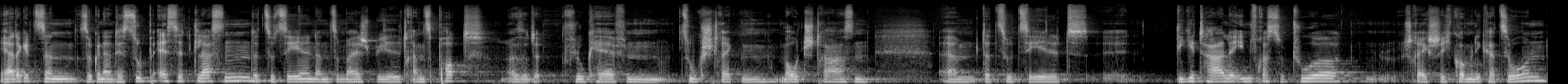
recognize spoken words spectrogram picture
Ja, da gibt es dann sogenannte Sub-Asset-Klassen. Dazu zählen dann zum Beispiel Transport, also Flughäfen, Zugstrecken, Mautstraßen. Ähm, dazu zählt äh, digitale Infrastruktur, Schrägstrich Kommunikation.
